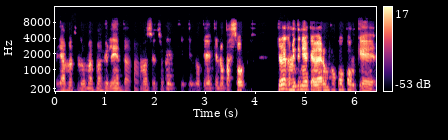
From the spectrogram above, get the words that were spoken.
ya más, ¿no? más, más violenta, más eso que, que, que no, que, que no pasó. Creo que también tenía que ver un poco con que,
